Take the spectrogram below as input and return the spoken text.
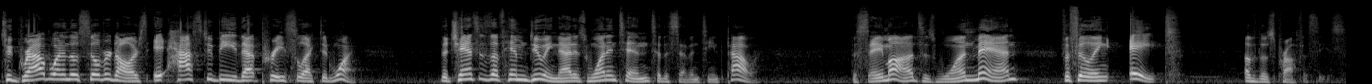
to grab one of those silver dollars, it has to be that pre selected one. The chances of him doing that is 1 in 10 to the 17th power. The same odds as one man fulfilling eight of those prophecies.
